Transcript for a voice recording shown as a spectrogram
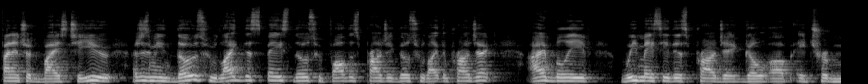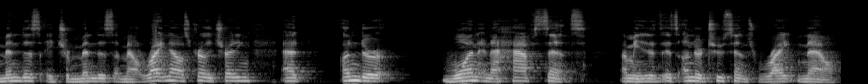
financial advice to you. I just mean those who like this space, those who follow this project, those who like the project, I believe we may see this project go up a tremendous, a tremendous amount. Right now, it's currently trading at under one and a half cents. I mean, it's, it's under two cents right now.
